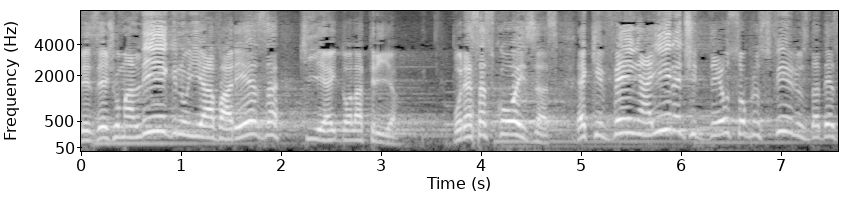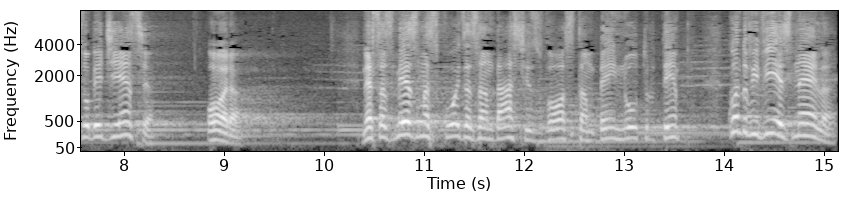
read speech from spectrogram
desejo maligno e avareza, que é a idolatria. Por essas coisas é que vem a ira de Deus sobre os filhos da desobediência. Ora, nessas mesmas coisas andastes vós também noutro tempo, quando vivias nela,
